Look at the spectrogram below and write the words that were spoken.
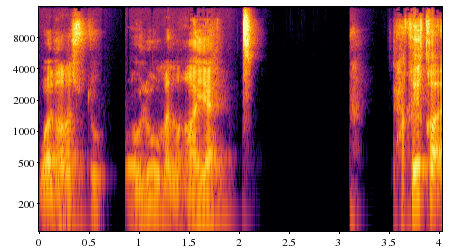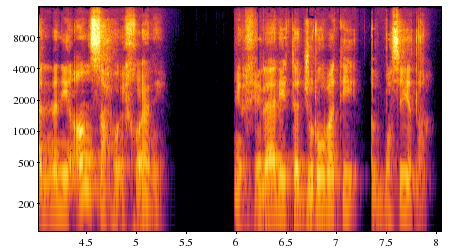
ودرست علوم الغايات. الحقيقة أنني أنصح إخواني من خلال تجربتي البسيطة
